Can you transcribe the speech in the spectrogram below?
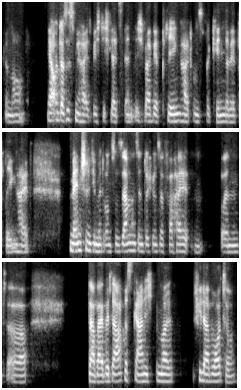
Genau. Ja, und das ist mir halt wichtig letztendlich, weil wir prägen halt unsere Kinder, wir prägen halt Menschen, die mit uns zusammen sind, durch unser Verhalten. Und äh, dabei bedarf es gar nicht immer vieler Worte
